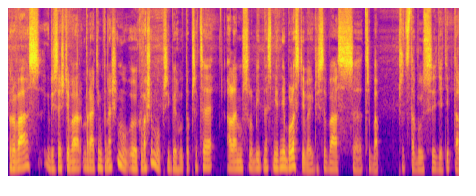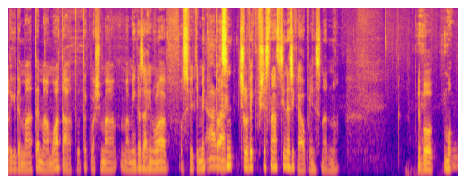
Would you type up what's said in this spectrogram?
Pro vás, když se ještě vrátím k, našemu, eh, k vašemu příběhu, to přece ale muselo být nesmírně bolestivé, když se vás eh, třeba představuju si, děti ptali, kde máte mámu a tátu, tak vaše má, maminka zahynula v Osvětimi. To asi člověk v 16 neříká úplně snadno. Nebo mo-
